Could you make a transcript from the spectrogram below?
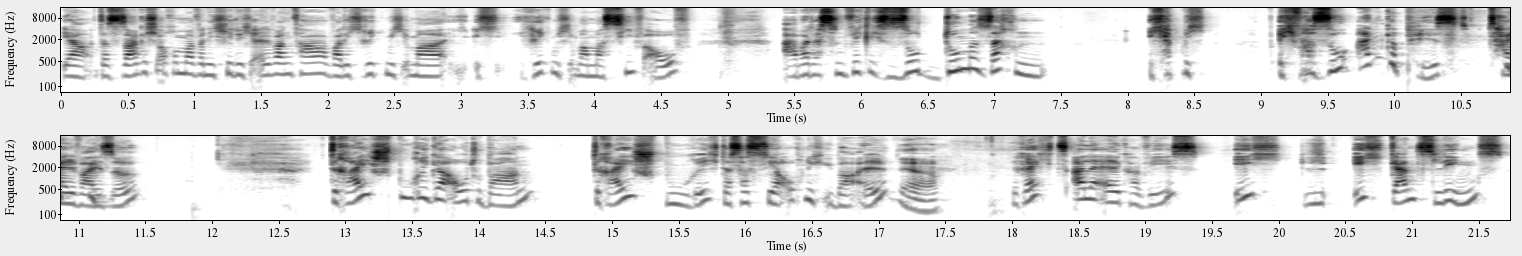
Ja, das sage ich auch immer, wenn ich hier durch Elwang fahre, weil ich reg mich immer, ich reg mich immer massiv auf. Aber das sind wirklich so dumme Sachen. Ich habe mich, ich war so angepisst, teilweise. Dreispurige Autobahn, dreispurig, das hast du ja auch nicht überall. Ja. Rechts alle LKWs, ich, ich ganz links,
